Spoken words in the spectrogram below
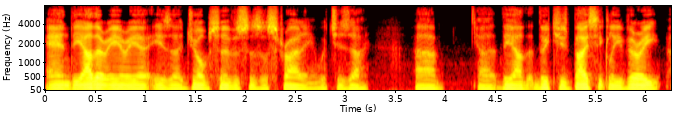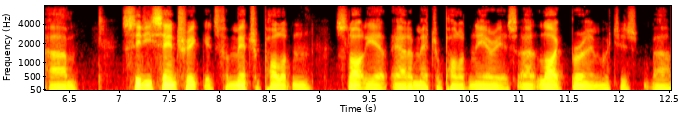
and the other area is a Job Services Australia, which is a uh, uh, the other which is basically very um, city centric. It's for metropolitan, slightly out, out of metropolitan areas, uh, like Broome, which has uh,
